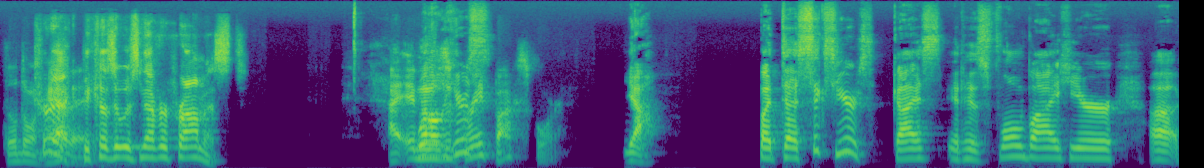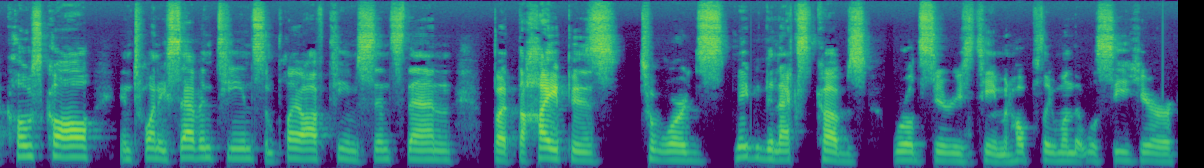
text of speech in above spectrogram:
Still don't have Correct, it. because it was never promised. I, and Well, was a here's- great box score. Yeah. But uh, six years, guys, it has flown by here. Uh, close call in 2017, some playoff teams since then, but the hype is towards maybe the next Cubs World Series team, and hopefully one that we'll see here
